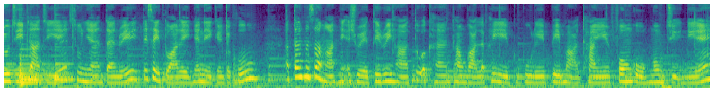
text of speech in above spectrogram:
ြို့ကြီးပြကြီးရဲ့စူညံတန်တွေတိတ်ဆိတ်သွားတဲ့ညနေခင်းတစ်ခုအသက်25နှစ်အရွယ်တီရီဟာသူ့အခန်းထောင်ကလက်ဖက်ရည်ပူပူလေးပေးမှထိုင်ရင်ဖုန်းကိုငုံကြည့်နေတယ်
